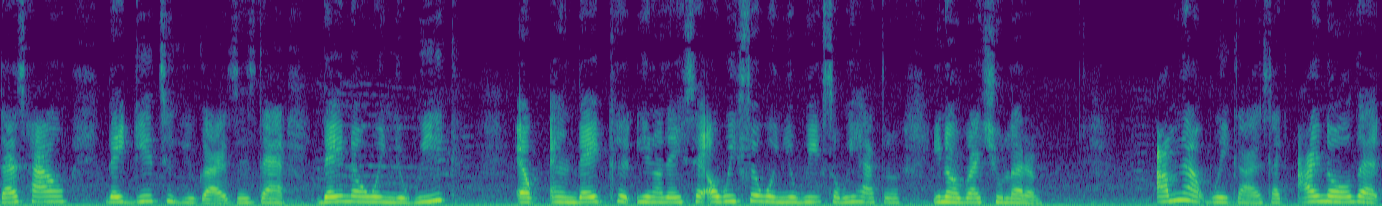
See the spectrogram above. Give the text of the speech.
that's how they get to you guys is that they know when you're weak and they could you know they say oh we feel when you're weak so we have to you know write you a letter. I'm not weak guys like I know that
